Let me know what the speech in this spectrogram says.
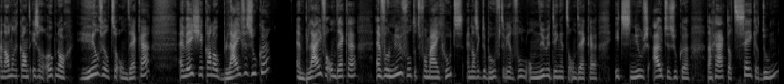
aan de andere kant is er ook nog heel veel te ontdekken. En weet je, je kan ook blijven zoeken en blijven ontdekken. En voor nu voelt het voor mij goed. En als ik de behoefte weer voel om nieuwe dingen te ontdekken, iets nieuws uit te zoeken, dan ga ik dat zeker doen.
